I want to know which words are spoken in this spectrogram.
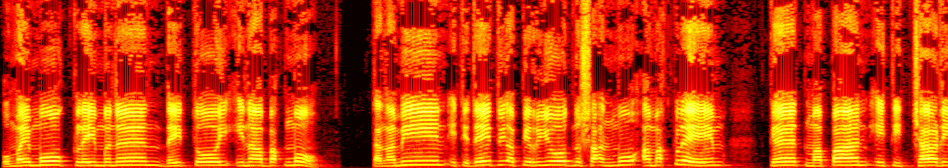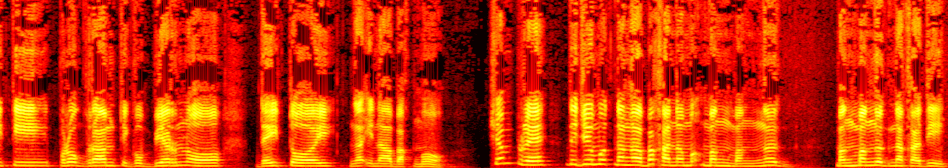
umay mo claimanen daytoy inabak mo. Tangamin iti daytoy a period no saan mo amaklaim ket mapan iti charity program ti gobyerno daytoy nga inabak mo. Siyempre, di jemot na nga baka na mangmangag, mangmangag na kadi.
